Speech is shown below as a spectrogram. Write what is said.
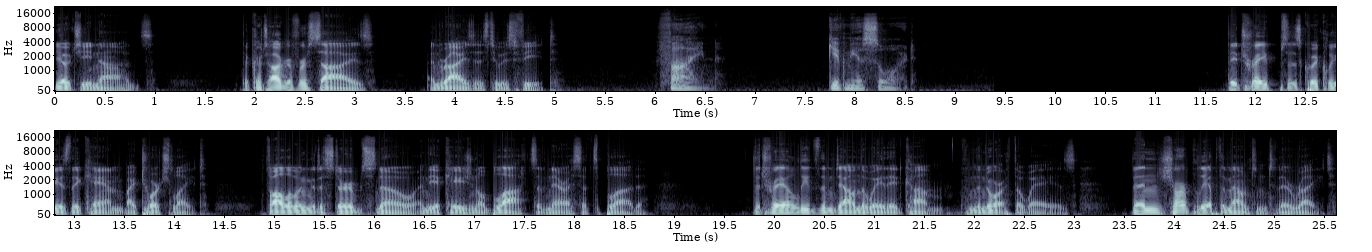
Yochi nods. The cartographer sighs and rises to his feet. Fine. Give me a sword. They traipse as quickly as they can by torchlight, following the disturbed snow and the occasional blots of Naraset's blood. The trail leads them down the way they'd come, from the north a ways, then sharply up the mountain to their right.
